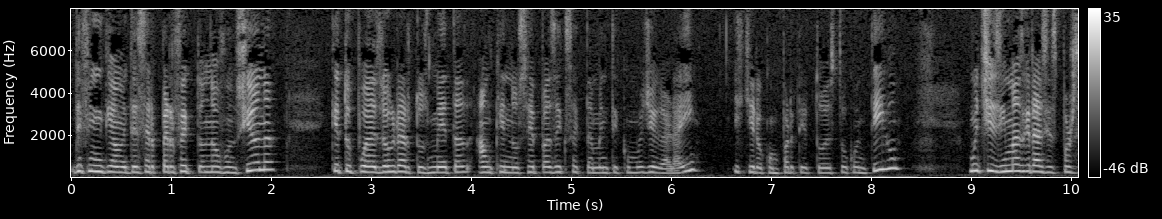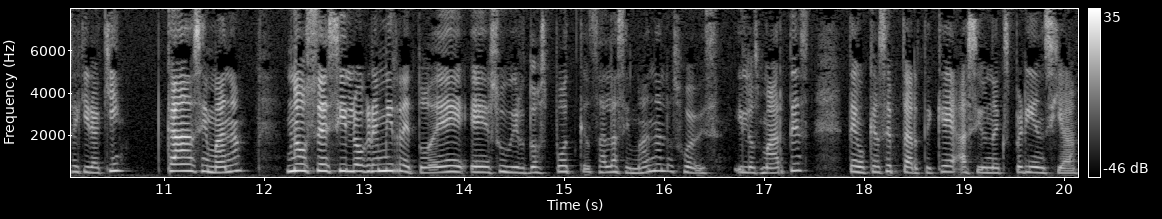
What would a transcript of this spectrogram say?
definitivamente ser perfecto no funciona, que tú puedes lograr tus metas aunque no sepas exactamente cómo llegar ahí y quiero compartir todo esto contigo. Muchísimas gracias por seguir aquí cada semana. No sé si logré mi reto de eh, subir dos podcasts a la semana, los jueves y los martes. Tengo que aceptarte que ha sido una experiencia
